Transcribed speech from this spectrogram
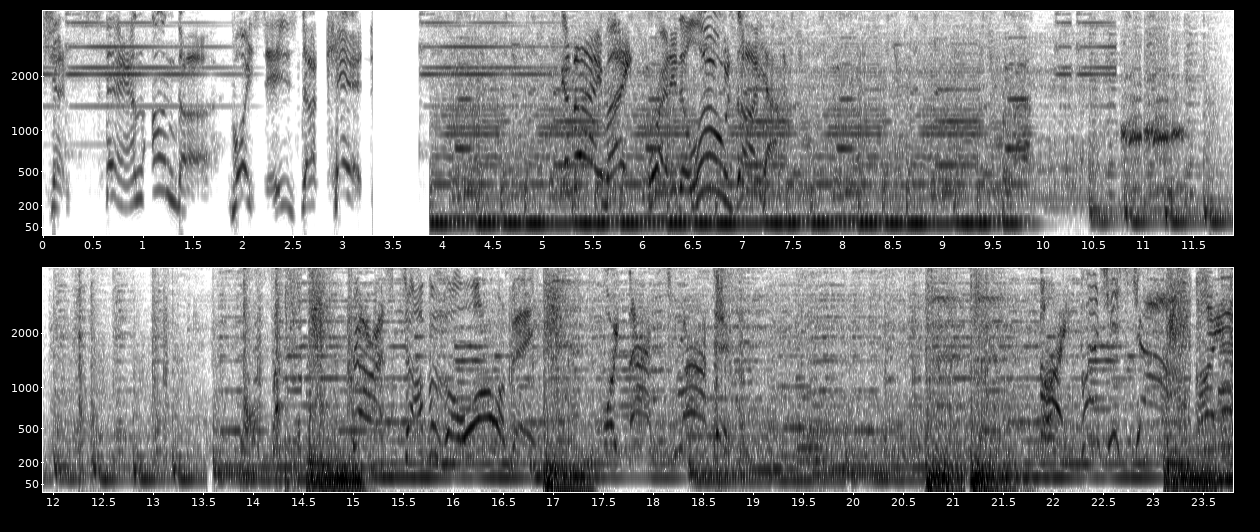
Action! Stand under! Voices the kid! Good day, mate. Ready to lose, are ya? You're as tough as a wallaby. Boy, that's smarted. Oi, punch his jaw. I am.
